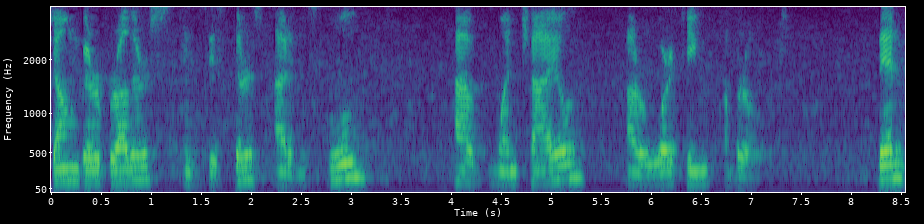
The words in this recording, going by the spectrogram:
younger brothers and sisters are in school, have one child, are working abroad. Then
